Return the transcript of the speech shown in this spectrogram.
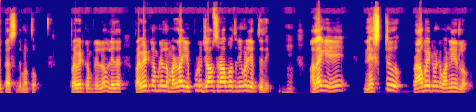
చెప్పేస్తుంది మొత్తం. ప్రైవేట్ కంపెనీలో లేదా ప్రైవేట్ కంపెనీలో మళ్ళీ ఎప్పుడు జాబ్స్ రాబోతున్నాయి కూడా చెప్తుంది. అలాగే నెక్స్ట్ రాబోయేటువంటి వన్ ఇయర్లో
